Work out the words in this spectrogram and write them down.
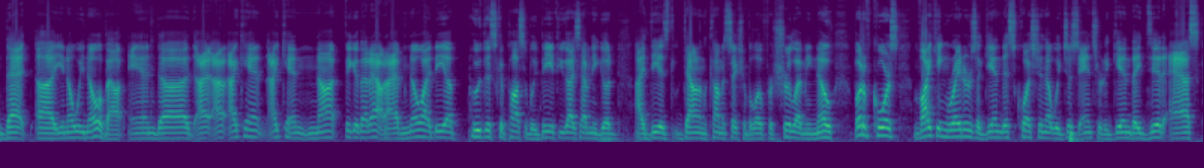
that uh, you know we know about, and uh, I, I, I can't I cannot figure that out. I have no idea who this could possibly be. If you guys have any good ideas down in the comment section below, for sure let me know. But of course, Viking Raiders, again, this question that we just answered again, they did ask,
